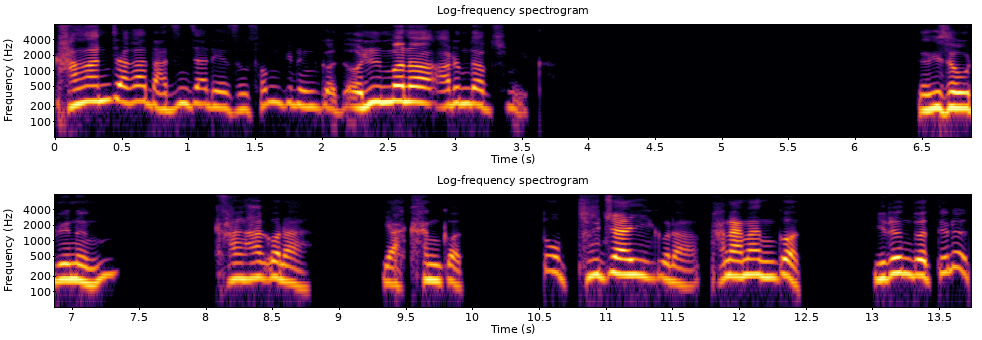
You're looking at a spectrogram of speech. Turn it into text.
강한 자가 낮은 자리에서 섬기는 것 얼마나 아름답습니까? 여기서 우리는 강하거나 약한 것, 또 부자이거나 가난한 것 이런 것들은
